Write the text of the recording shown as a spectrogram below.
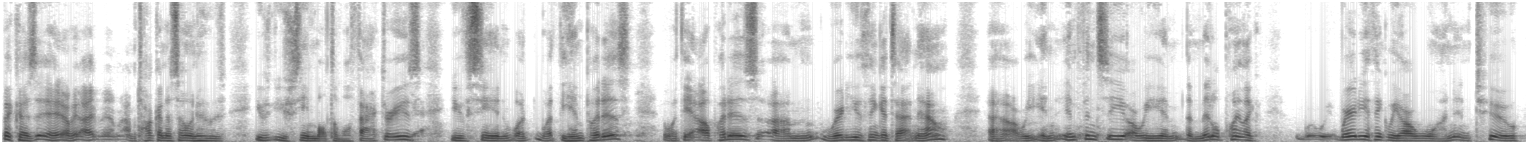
because uh, I, am talking to someone who's you, you've seen multiple factories, yeah. you've seen what, what the input is, what the output is. Um, where do you think it's at now? Uh, are we in infancy? Are we in the middle point? Like, where do you think we are? One and two.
